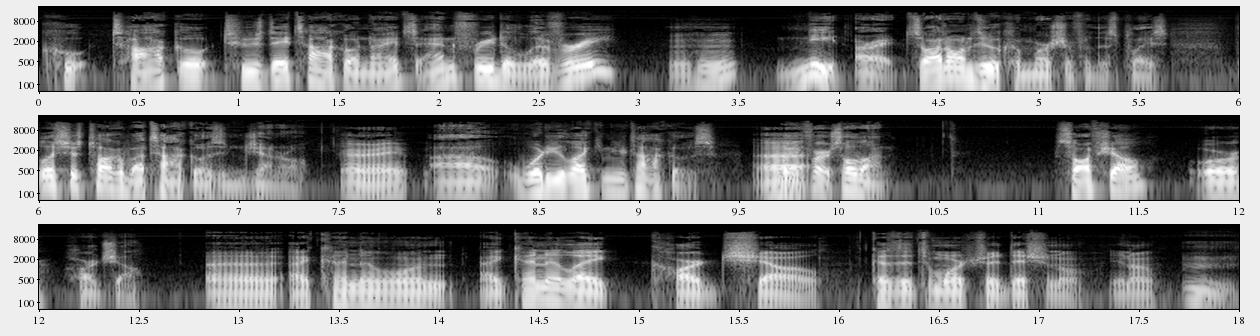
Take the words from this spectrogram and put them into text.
Cool. Taco Tuesday taco nights and free delivery? Mm-hmm. Neat. All right. So I don't want to do a commercial for this place. But let's just talk about tacos in general. All right. Uh, what do you like in your tacos? Uh, Wait, first, hold on. Soft shell or hard shell? Uh, I kind of want. I kind of like hard shell because it's more traditional. You know. Mm.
